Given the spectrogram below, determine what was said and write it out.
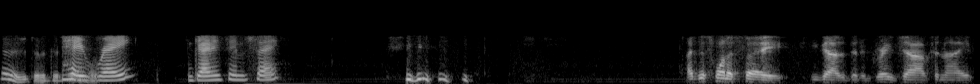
Yeah, you did a good hey job. Ray, you got anything to say? I just want to say you guys did a great job tonight,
